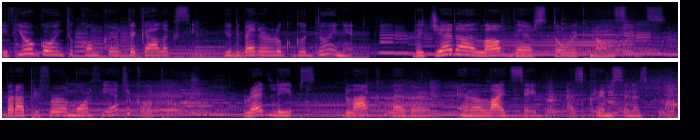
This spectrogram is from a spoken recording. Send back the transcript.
If you're going to conquer the galaxy, you'd better look good doing it. The Jedi love their stoic nonsense, but I prefer a more theatrical approach. Red lips, black leather, and a lightsaber as crimson as blood.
